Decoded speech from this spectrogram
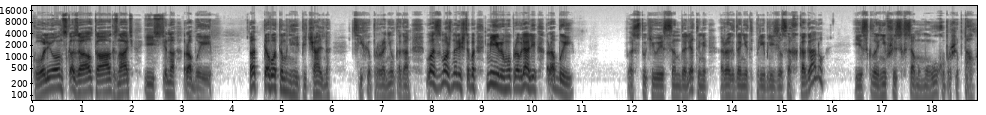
Коли он сказал так, знать истинно рабы. От того-то мне и печально, —— тихо проронил Каган. — Возможно ли, чтобы миром управляли рабы? Постукивая сандалетами, Рахданит приблизился к Кагану и, склонившись к самому уху, прошептал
